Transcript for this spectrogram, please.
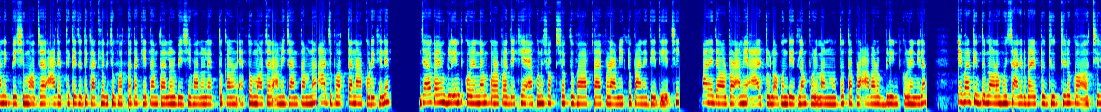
অনেক বেশি মজার। আগের থেকে যদি কাঁঠালে বিচি ভর্তাটা খেতাম তাহলে বেশি ভালো লাগতো, কারণ এত মজার আমি জানতাম না। আজ ভর্তা না করে খেলে যাই হোক আমি ব্লেন্ড করে নিলাম, করার পর দেখে এখনও শক্ত শক্ত ভাব, তারপরে আমি একটু পানি দিয়ে দিয়েছি। পানি দেওয়ার পর আমি আর একটু লবণ দিয়ে দিলাম পরিমাণ মতো, তারপর আবারও ব্লেন্ড করে নিলাম। এবার কিন্তু নরম হয়েছে, আগের বার একটু ঝুরঝুরে ছিল,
